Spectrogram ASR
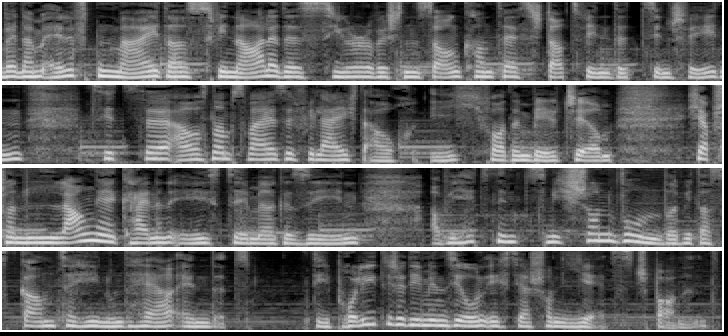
Wenn am 11. Mai das Finale des Eurovision Song Contest stattfindet in Schweden, sitze ausnahmsweise vielleicht auch ich vor dem Bildschirm. Ich habe schon lange keinen ESC mehr gesehen, aber jetzt nimmt es mich schon Wunder, wie das Ganze hin und her endet. Die politische Dimension ist ja schon jetzt spannend.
